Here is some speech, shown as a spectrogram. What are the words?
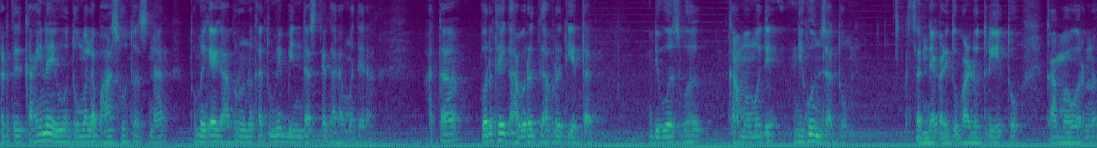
काढतात काही नाही हो तुम्हाला भास होत असणार. तुम्ही काही घाबरू नका तुम्ही बिंदास त्या घरामध्ये राहा. आता परत हे घाबरत घाबरत येतात. दिवसभर कामामध्ये निघून जातो. संध्याकाळी तो भाडोत्री येतो कामावरनं.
